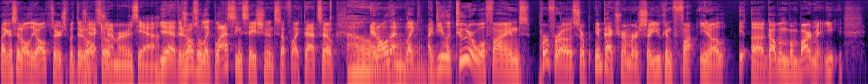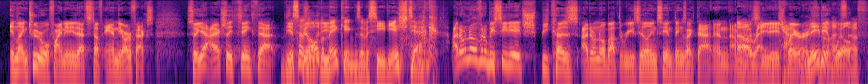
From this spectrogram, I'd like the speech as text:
like I said, all the altars, but there's Attack also tremors. Yeah. yeah, there's also like blasting station and stuff like that. So and all that, like Idyllic Tutor will find Purphoros or Impact Tremors, so you can find, you know, uh, Goblin Bombardment. You, Enlightened Tutor will find any of that stuff and the artifacts. So yeah, I actually think that the This has all the makings of a CDH deck. I don't know if it'll be CDH because I don't know about the resiliency and things like that, and I'm not Oh, a right, CDH player. Maybe it will, stuff.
